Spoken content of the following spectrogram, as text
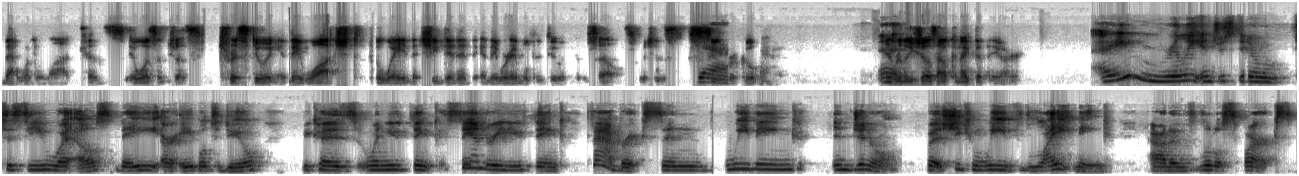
that one a lot because it wasn't just Tris doing it. They watched the way that she did it and they were able to do it themselves, which is yeah. super cool. And it really shows how connected they are. I'm really interested in, to see what else they are able to do because when you think Sandry, you think fabrics and weaving in general, but she can weave lightning out of little sparks,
